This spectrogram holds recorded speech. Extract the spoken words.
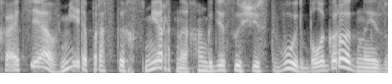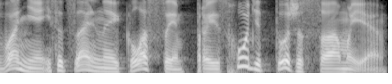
Хотя в мире простых смертных, где существуют благородные звания и социальные классы, происходит то же самое.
